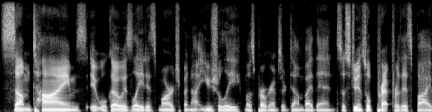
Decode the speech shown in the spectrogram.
Sometimes it will go as late as March, but not usually. Most programs are done by then. So students will prep for this by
